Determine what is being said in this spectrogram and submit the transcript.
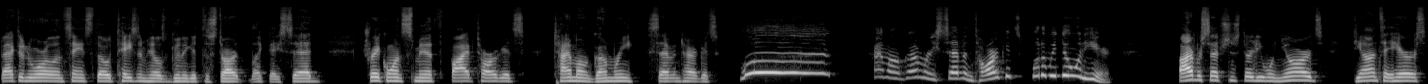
Back to New Orleans Saints, though. Taysom Hill is going to get the start, like they said. Tre'Quan Smith, five targets. Ty Montgomery, seven targets. What? Ty Montgomery, seven targets? What are we doing here? Five receptions, 31 yards. Deonte Harris,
